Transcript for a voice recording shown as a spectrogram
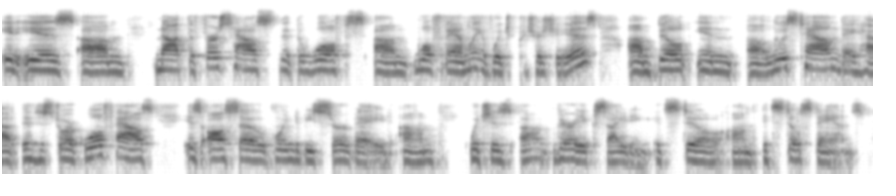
It is um, not the first house that the Wolf's um, Wolf family, of which Patricia is, um, built in uh, Lewistown. They have the historic Wolf House is also going to be surveyed, um, which is uh, very exciting. It still um, it still stands.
